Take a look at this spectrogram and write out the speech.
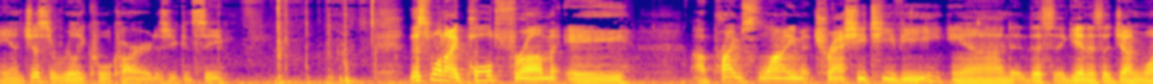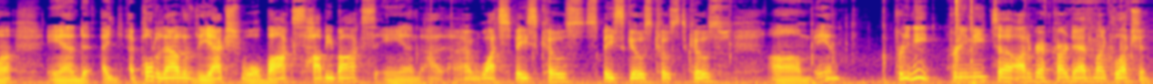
and just a really cool card as you can see. This one i pulled from a uh, Prime Slime Trashy TV, and this again is a Jungwoo. And I, I, pulled it out of the actual box, hobby box, and I, I watched Space Coast, Space Ghost Coast to Coast, um, and pretty neat, pretty neat uh, autograph card to add to my collection.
